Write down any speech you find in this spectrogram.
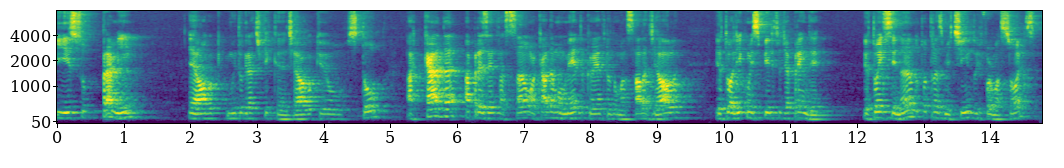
E isso, para mim, é algo muito gratificante, é algo que eu estou a cada apresentação, a cada momento que eu entro numa sala de aula, eu estou ali com o espírito de aprender. Eu estou ensinando, estou transmitindo informações,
